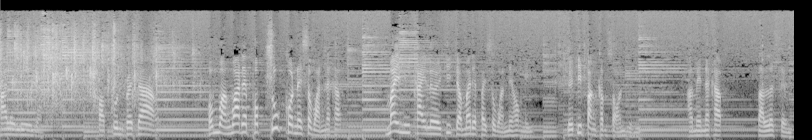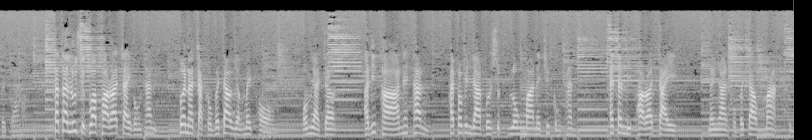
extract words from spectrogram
ฮาเลลูยา ขอบคุณพระเจ้า ผมหวังว่าได้พบทุกคนในสวรรค์นะครับ ไม่มีใครเลยที่จะไม่ได้ไปสวรรค์ในห้องนี้ หรือที่ฟังคำสอนอยู่นี้ อาเมนนะครับสรรเสริญพระเจ้า ถ้าท่านรู้สึกว่าภาระใจของท่าน เพื่ออาณาจักรของพระเจ้ายังไม่พอ ผมอยากจะอธิษฐานให้ท่าน ให้พระวิญญาณบริสุทธิ์ลงมาในชีวิตของท่าน ให้ท่านมีภาระใจในงานของพระเจ้ามากขึ้น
